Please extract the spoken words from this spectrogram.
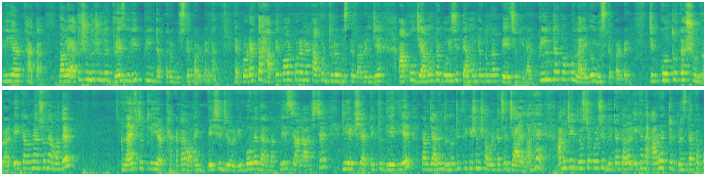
ক্লিয়ার থাকা। নাহলে এত সুন্দর সুন্দর ড্রেসগুলি প্রিন্ট আপনারা বুঝতে পারবেন না। হ্যাঁ প্রোডাক্ট তো হাতে পাওয়ার পরে না কাপড় ধরে বুঝতে পারবেন যে, আপু যেমনটা বলেছে তেমনটা তোমরা পেয়েছ কিনা? আর প্রিন্টটা তো আপু লাইভেও বুঝতে পারবেন যে কতটা সুন্দর। আর এই কারণে আসলে আমাদের লাইফটা ক্লিয়ার থাকাটা অনেক বেশি জরুরি। বলে দেন না প্লিজ যারা আসছে রিয়েক্ট শেয়ারটা একটু দিয়ে দিয়ে, কারণ জানেন তো নোটিফিকেশন সবার কাছে যায় না হ্যাঁ? আমি যে ড্রেসটা পরেছি, দুইটা কালার এখানে আরও একটা ড্রেস দেখাবো,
